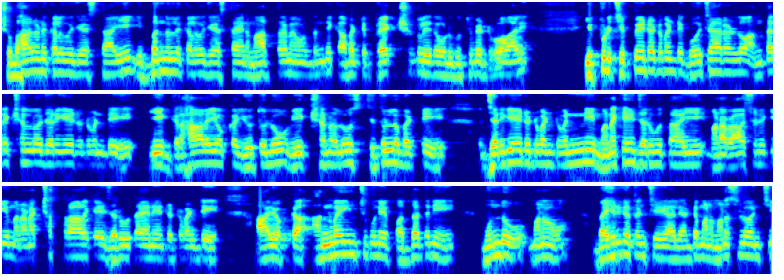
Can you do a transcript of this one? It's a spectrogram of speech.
శుభాలను కలుగు చేస్తాయి ఇబ్బందులను కలుగు చేస్తాయని మాత్రమే ఉంటుంది. కాబట్టి ప్రేక్షకులు ఇది ఒకటి గుర్తుపెట్టుకోవాలి. ఇప్పుడు చెప్పేటటువంటి గోచారంలో అంతరిక్షంలో జరిగేటటువంటి ఈ గ్రహాల యొక్క యుతులు వీక్షణలు స్థితులను బట్టి జరిగేటటువంటివన్నీ మనకే జరుగుతాయి. మన రాశులకి మన నక్షత్రాలకే జరుగుతాయి అనేటటువంటి ఆ యొక్క అన్వయించుకునే పద్ధతిని ముందు మనం బహిర్గతం చేయాలి. అంటే మన మనసులోంచి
